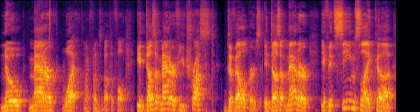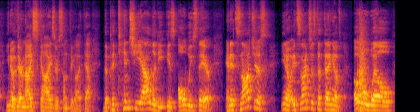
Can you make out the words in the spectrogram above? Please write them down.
no matter what. My phone's about to fall. It doesn't matter if you trust developers. It doesn't matter if it seems like uh, you know they're nice guys or something like that. The potentiality is always there. And it's not just you know it's not just a thing of oh well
